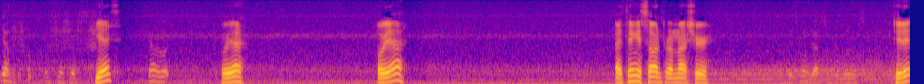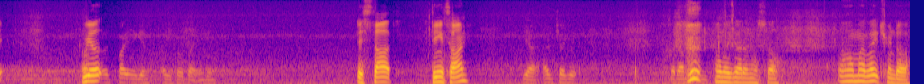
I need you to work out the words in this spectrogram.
Yes, yes, yes. Yes? Yeah, look. Oh yeah. Oh yeah. I think it's on, but I'm not sure. This one got super loose. Did it? Oh, Real? it's biting again. I can feel it biting again. It stopped. Think it's on? Yeah, I'll check it. But I'm Oh my god, I almost fell. Oh, my light turned off.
